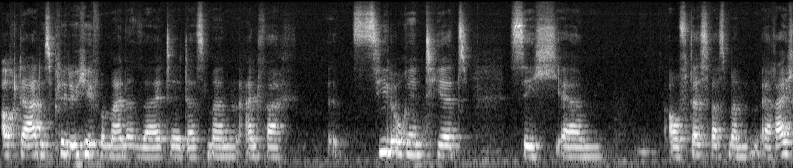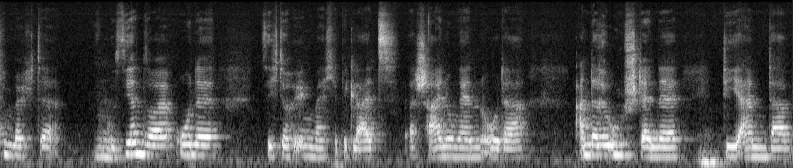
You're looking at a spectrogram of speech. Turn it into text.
auch da das Plädoyer von meiner Seite, dass man einfach zielorientiert sich ähm, auf das, was man erreichen möchte, fokussieren mhm. soll, ohne sich durch irgendwelche Begleiterscheinungen oder andere Umstände, die einem da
